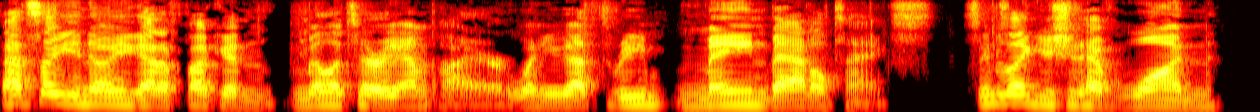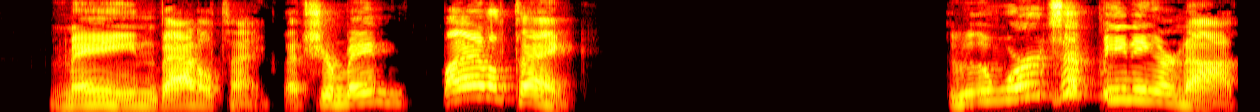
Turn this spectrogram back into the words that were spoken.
That's how you know you got a fucking military empire when you got three main battle tanks. Seems like you should have one main battle tank. That's your main battle tank. Do the words have meaning or not?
